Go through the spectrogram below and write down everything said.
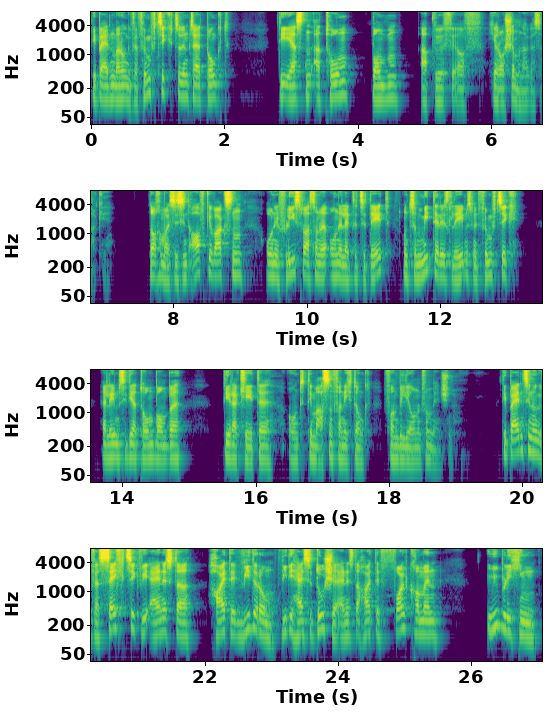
die beiden waren ungefähr 50 zu dem Zeitpunkt. Die ersten Atombombenabwürfe auf Hiroshima und Nagasaki. Noch einmal, sie sind aufgewachsen ohne Fließwasser und ohne Elektrizität und zur Mitte ihres Lebens mit 50 erleben sie die Atombombe, die Rakete und die Massenvernichtung von Millionen von Menschen. Die beiden sind ungefähr 60, wie eines der heute wiederum, wie die heiße Dusche, eines der heute vollkommen üblichen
